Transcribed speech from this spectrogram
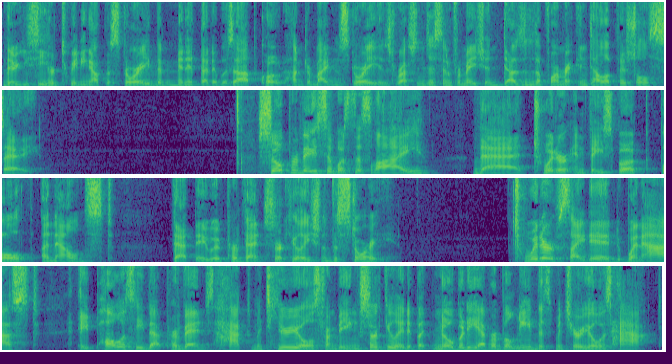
There you see her tweeting out the story the minute that it was up. Quote, Hunter Biden's story is Russian disinformation, dozens of former intel officials say. So pervasive was this lie that Twitter and Facebook both announced that they would prevent circulation of the story. Twitter cited, when asked, a policy that prevents hacked materials from being circulated, but nobody ever believed this material was hacked.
